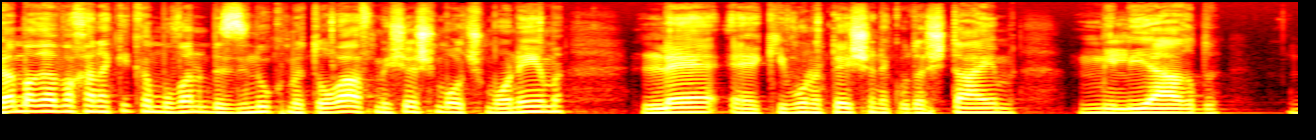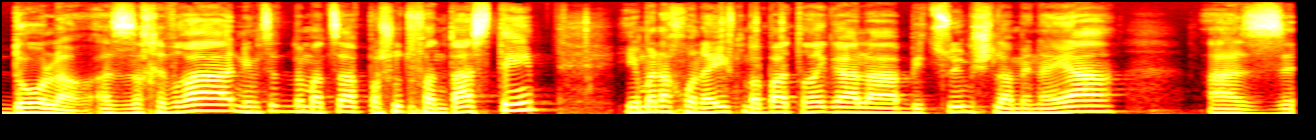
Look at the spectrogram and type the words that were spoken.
גם הרווח הנקי כמובן בזינוק מטורף מ-680 לכיוון ה-9.2 מיליארד דולר. אז החברה נמצאת במצב פשוט פנטסטי. אם אנחנו נעיף מבט רגע על הביצועים של המניה, אז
